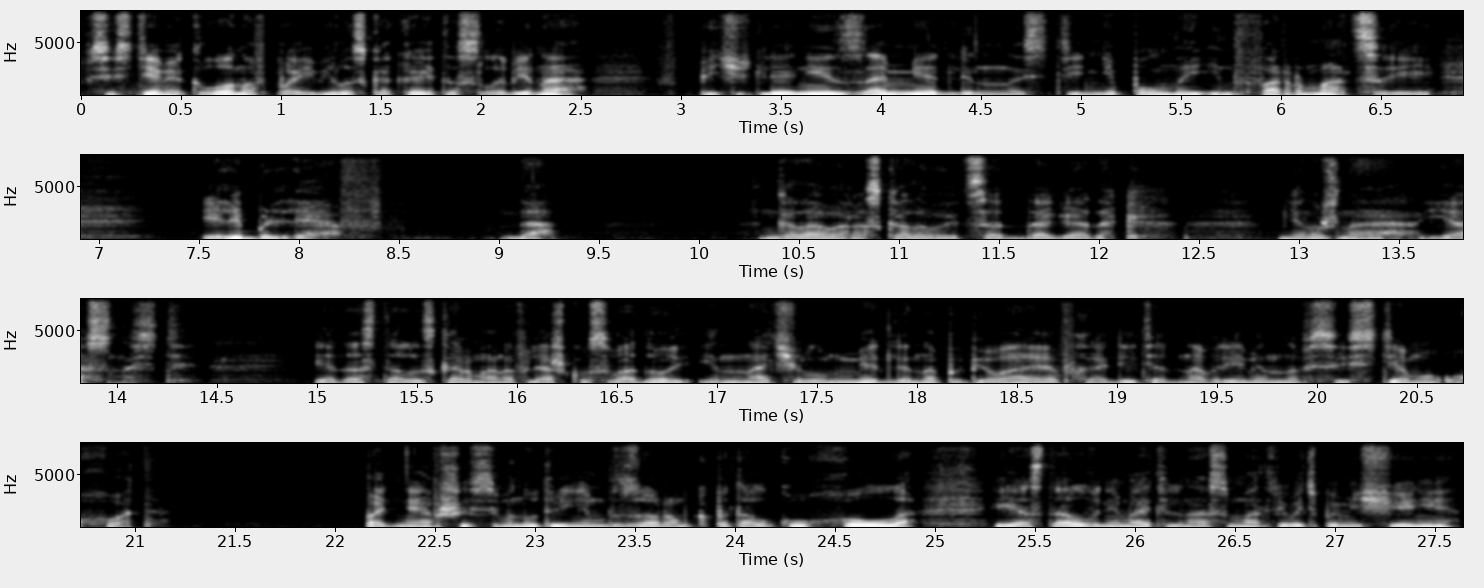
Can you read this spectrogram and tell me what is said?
В системе клонов появилась какая-то слабина, впечатление замедленности, неполной информации или блеф. Да, голова раскалывается от догадок. Мне нужна ясность. Я достал из кармана фляжку с водой и начал, медленно попивая, входить одновременно в систему уход. Поднявшись внутренним взором к потолку холла, я стал внимательно осматривать помещение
